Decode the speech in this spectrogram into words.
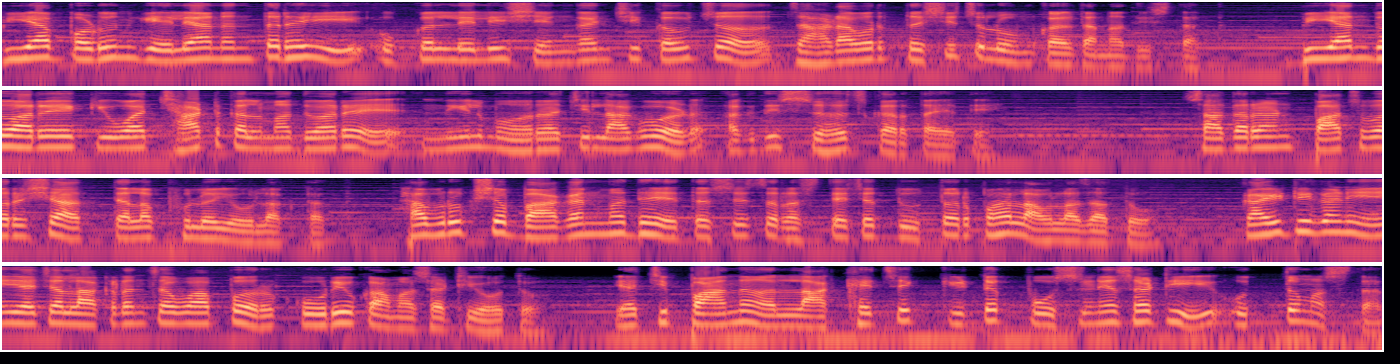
बिया पडून गेल्यानंतरही उकललेली शेंगांची कवच झाडावर तशीच लोंबकळताना दिसतात. बियांद्वारे किंवा छाट कलमाद्वारे नीलमोहराची लागवड अगदी सहज करता येते. साधारण पाच वर्षात त्याला फुलं येऊ लागतात. हा वृक्ष बागांमध्ये तसेच रस्त्याच्या दुतर्फा लावला जातो. काही ठिकाणी याच्या लाकडांचा वापर कोरीव कामासाठी होतो. याची पानं लाखेचे कीटक पोसण्यासाठी उत्तम असतात.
